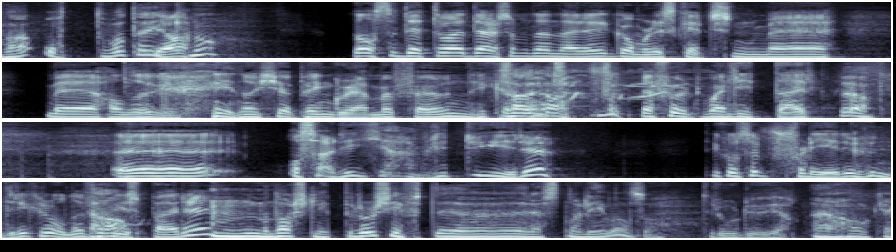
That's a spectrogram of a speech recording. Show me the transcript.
Hva er åtte watt? Det er Ja. ikke noe. Altså, var, det er som den der gamle sketsjen med, med han som går inn og kjøper en Grammophone. Ikke Ja, ja. Jeg følte meg litt der. Ja. Eh, og så er de jævlig dyre. De koster flere hundre kroner for Ja. lyspære. Men da slipper du å skifte resten av livet, altså. Tror du, ja. Ja, ok.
